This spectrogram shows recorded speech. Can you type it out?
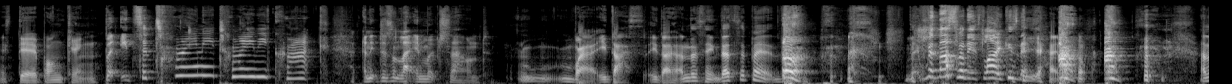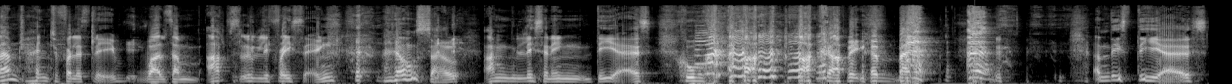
It's deer bonking. But it's a tiny, tiny crack, and it doesn't let in much sound. Well, it does, it does. And the thing, that's the bit. but that's what it's like, isn't it? Yeah, I know. Ah, ah. and I'm trying to fall asleep whilst I'm absolutely freezing. And also, I'm listening deers who are having a bad. and these deers,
